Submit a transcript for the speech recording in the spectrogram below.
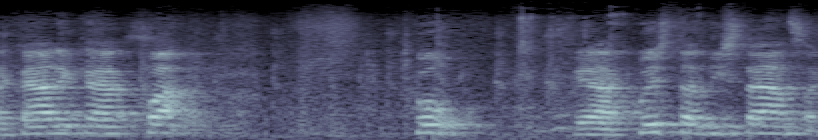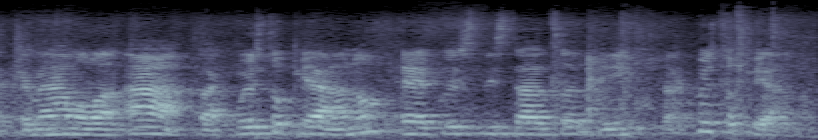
Una carica qua. Oh, che ha questa distanza, chiamiamola A da questo piano e a questa distanza B da questo piano.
